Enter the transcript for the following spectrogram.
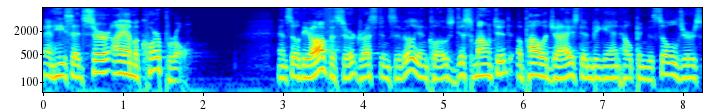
and he said, Sir, I am a corporal. And so the officer, dressed in civilian clothes, dismounted, apologized, and began helping the soldiers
